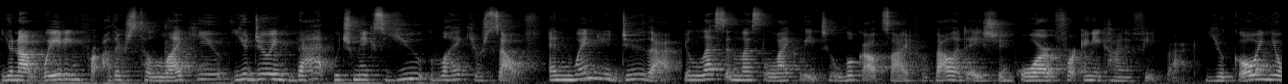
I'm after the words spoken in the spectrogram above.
you're not waiting for others to like you. You're doing that which makes you like like yourself. And when you do that, you're less and less likely to look outside for validation or for any kind of feedback. You're going your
